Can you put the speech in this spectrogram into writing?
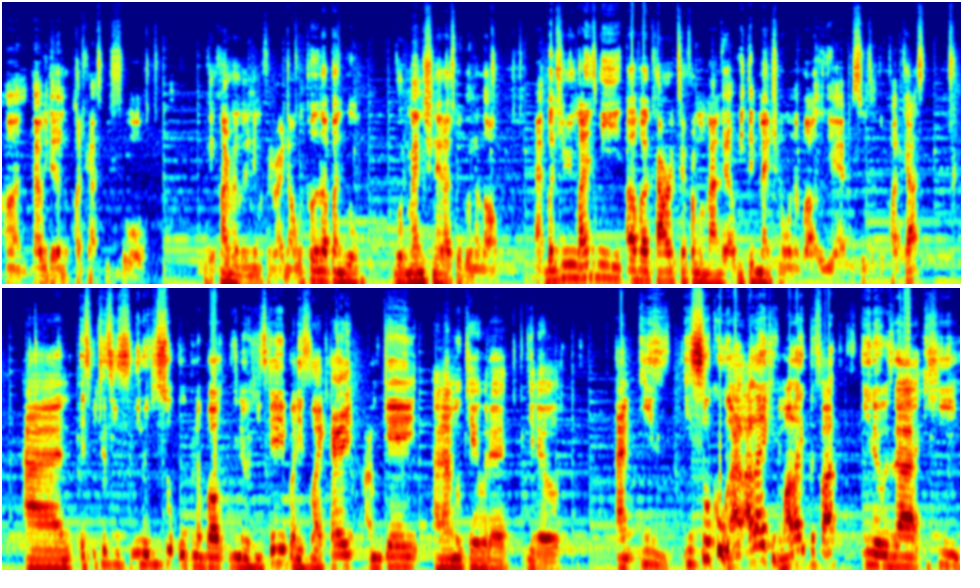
on that we did on the podcast before. Okay, can't remember the name of it right now. We'll pull it up and we'll we'll mention it as we're going along. Uh, but he reminds me of a character from a manga that we did mention on one of our earlier episodes of the podcast. And it's because he's you know he's so open about you know he's gay but he's like hey i'm gay and i'm okay with it you know. And he's he's so cool. I, I like him. I like the fact you know that he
